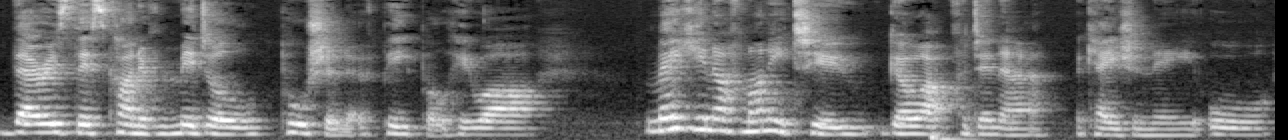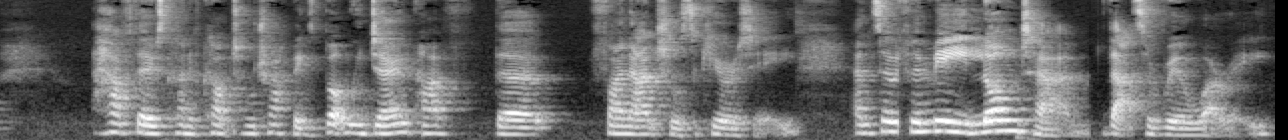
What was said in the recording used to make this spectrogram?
there is this kind of middle portion of people who are making enough money to go up for dinner occasionally or have those kind of comfortable trappings, but we don't have the financial security. And so for me, long term, that's a real worry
